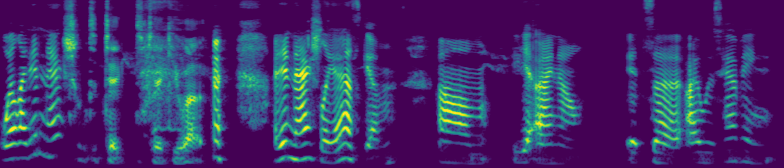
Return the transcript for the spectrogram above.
Well, I didn't actually. to take to take you out? I didn't actually ask him. Um, yeah, I know. It's uh, I was having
